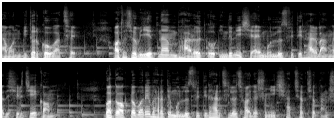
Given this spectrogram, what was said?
এমন বিতর্কও আছে। অথচ ভিয়েতনাম, ভারত ও ইন্দোনেশিয়ায় মূল্যস্ফীতির হার বাংলাদেশের চেয়ে কম। গত অক্টোবরে ভারতে মূল্যস্ফীতির হার ছিল ছয় দশমিক সাত সাত শতাংশ,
